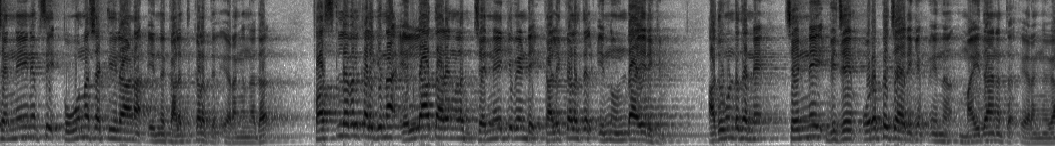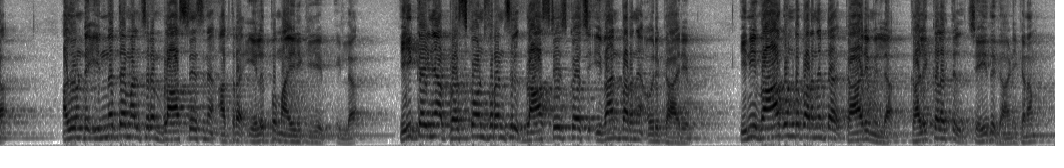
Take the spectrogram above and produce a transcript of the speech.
ചെന്നൈയിൻ എഫ് സി പൂർണ ശക്തിയിലാണ് ഇന്ന് കളിക്കളത്തിൽ ഇറങ്ങുന്നത്. ഫസ്റ്റ് ലെവൽ കളിക്കുന്ന എല്ലാ താരങ്ങളും ചെന്നൈക്ക് വേണ്ടി കളിക്കളത്തിൽ ഇന്നുണ്ടായിരിക്കും. അതുകൊണ്ട് തന്നെ ചെന്നൈ വിജയം ഉറപ്പിച്ചായിരിക്കും ഇന്ന് മൈതാനത്ത് ഇറങ്ങുക. അതുകൊണ്ട് ഇന്നത്തെ മത്സരം ബ്ലാസ്റ്റേഴ്സിന് അത്ര എളുപ്പമായിരിക്കുകയും ഇല്ല. ഈ കഴിഞ്ഞ പ്രസ് കോൺഫറൻസിൽ ബ്ലാസ്റ്റേഴ്സ് കോച്ച് ഇവാൻ പറഞ്ഞ ഒരു കാര്യം. ഇനി വാ കൊണ്ട് പറഞ്ഞിട്ട് കാര്യമില്ല. കളിക്കളത്തിൽ ചെയ്ത് കാണിക്കണം.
